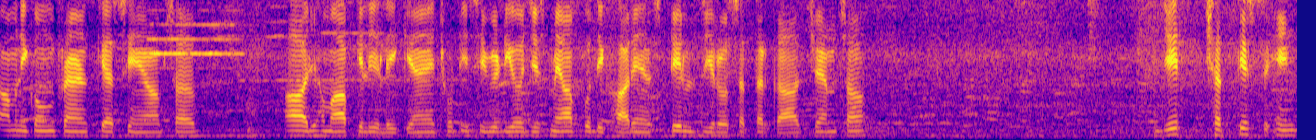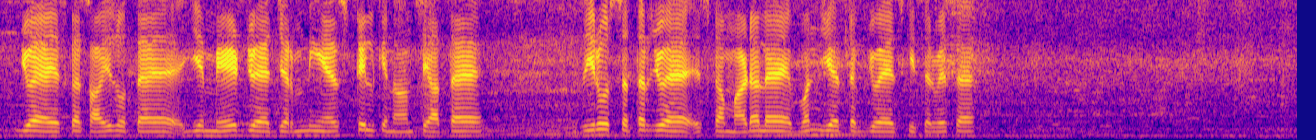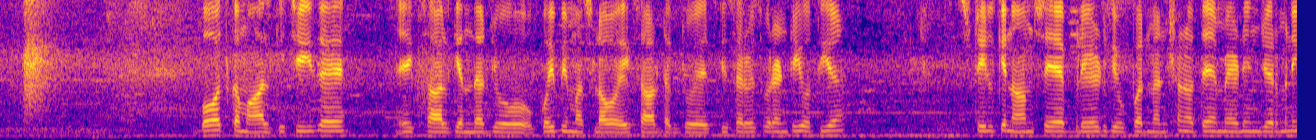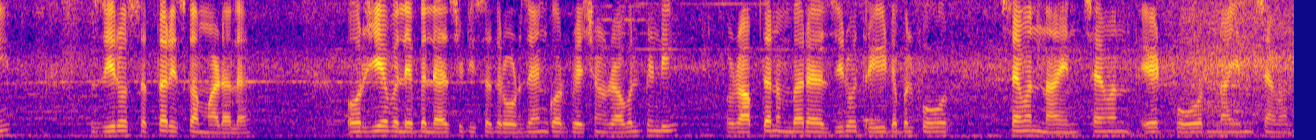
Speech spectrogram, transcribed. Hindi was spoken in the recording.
अल्लाम फ्रेंड्स, कैसे हैं आप सब? आज हम आपके लिए लेके आए हैं छोटी सी वीडियो जिसमें आपको दिखा रहे हैं स्टिल ज़ीरो सत्तर का चैमसा ये छत्तीस इंच जो है इसका साइज़ होता है, ये मेड जो है जर्मनी है, स्टिल के नाम से आता है। ज़ीरो सत्तर जो है इसका मॉडल है, वन ईयर तक जो है इसकी सर्विस है। बहुत कमाल की चीज़ है। एक साल के अंदर जो कोई भी मसला हो, एक साल तक जो है इसकी सर्विस वारंटी होती है। स्टील के नाम से ब्लेड के ऊपर मेंशन होते हैं मेड इन जर्मनी ज़ीरो सत्तर इसका मॉडल है। और ये अवेलेबल है सिटी सदर रोड जैन कॉरपोरेशन रावलपिंडी और रबता नंबर है zero three double four seven nine seven eight four nine seven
